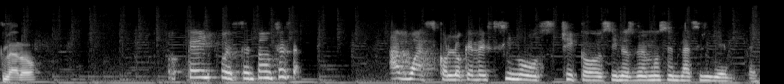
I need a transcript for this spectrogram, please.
Claro. Ok, pues entonces aguas con lo que decimos, chicos, y nos vemos en la siguiente.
